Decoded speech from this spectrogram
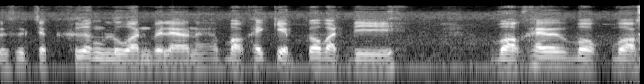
รู้สึกจะเครื่องลวนไปแล้วนะครับ บอกให้เก็บก็หวัดดี บอกให้บอกบอก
